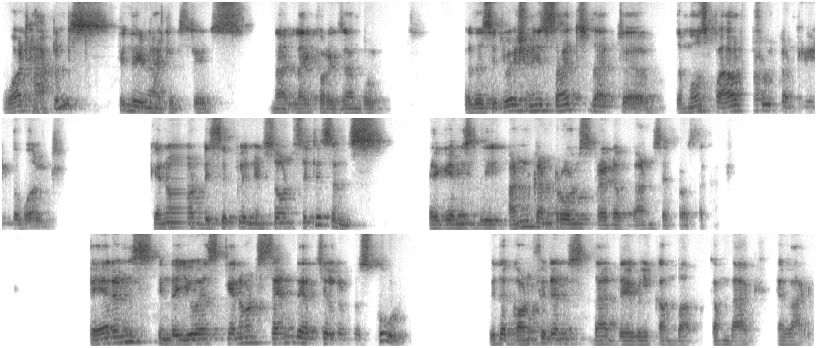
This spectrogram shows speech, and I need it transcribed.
what happens in the United States, like for example, the situation is such that uh, the most powerful country in the world cannot discipline its own citizens against the uncontrolled spread of guns across the country. Parents in the US cannot send their children to school with the confidence that they will come come back alive.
